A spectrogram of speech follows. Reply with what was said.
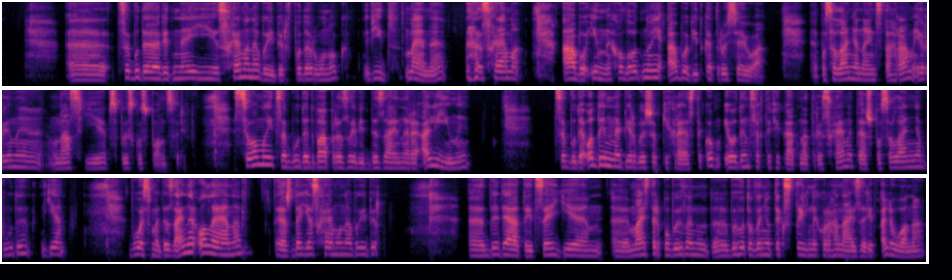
Е, Це буде від неї схема на вибір в подарунок від мене схема або Інни Холодної, або від Катруся Юа. Е, Посилання на інстаграм Ірини у нас є в списку спонсорів. Сьомий це буде два призи від дизайнера Аліни. Це буде один набір вишивки хрестиком і один сертифікат на три схеми. Теж посилання буде. Є. Восьмий дизайнер Олена теж дає схему на вибір. Е, Дев'ятий це є е, майстер по е, виготовленню текстильних органайзерів Альона.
